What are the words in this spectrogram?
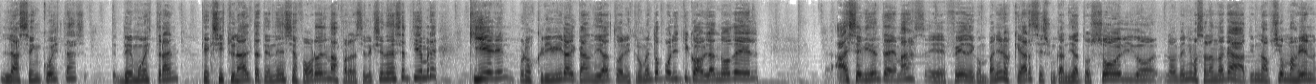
las encuestas demuestran que existe una alta tendencia a favor del MAS para las elecciones de septiembre, quieren proscribir al candidato del instrumento político hablando de él. Ah, Es evidente además, eh, fe de compañeros, que Arce es un candidato sólido, lo venimos hablando acá, tiene una opción más bien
